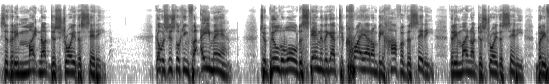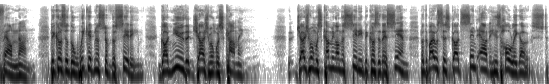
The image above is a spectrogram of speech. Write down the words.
so that he might not destroy the city. God was just looking for a man to build a wall, to stand in the gap, to cry out on behalf of the city that he might not destroy the city, but he found none. Because of the wickedness of the city, God knew that judgment was coming. Judgment was coming on the city because of their sin, but the Bible says God sent out his Holy Ghost.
